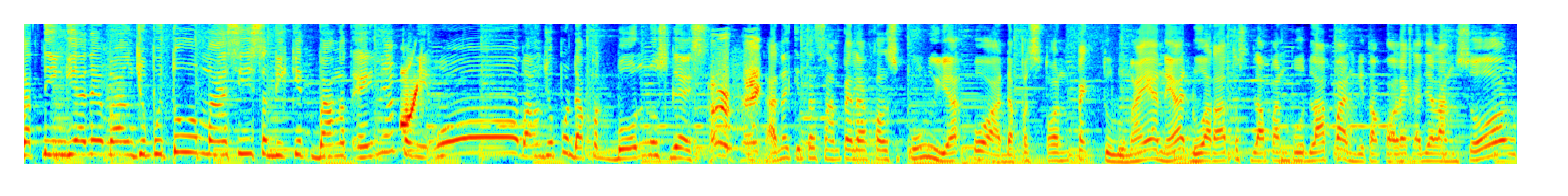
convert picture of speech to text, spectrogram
ketinggiannya Bang Cupu itu masih sedikit banget. Eh, ini apa nih? Wow, Bang Cupu dapat bonus, guys. Karena kita sampai level 10 ya. Wah, dapat stone pack tuh lumayan ya, 288. Kita kolek aja langsung.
